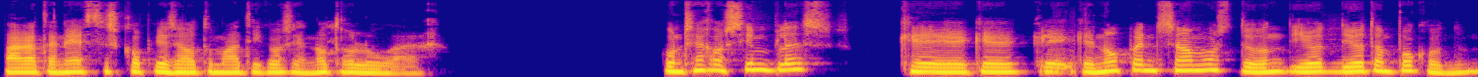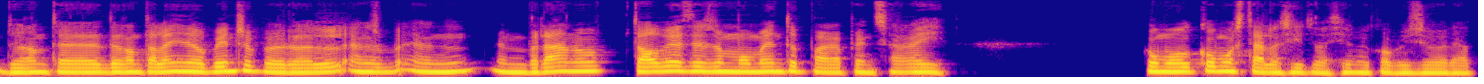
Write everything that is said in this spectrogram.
para tener estas copias automáticos en otro lugar. Consejos simples que, que, que, no pensamos, yo, yo tampoco, durante, durante el año no pienso, pero en, en, verano tal vez es un momento para pensar ahí cómo, cómo está la situación de seguridad.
